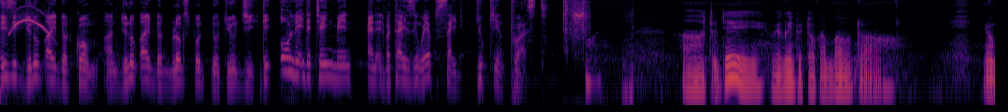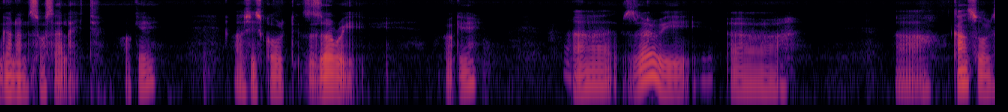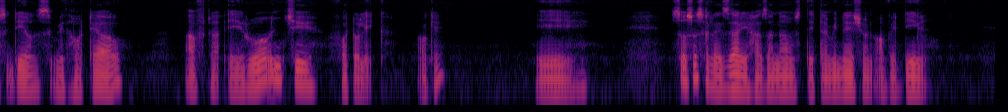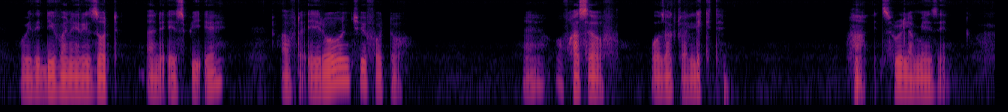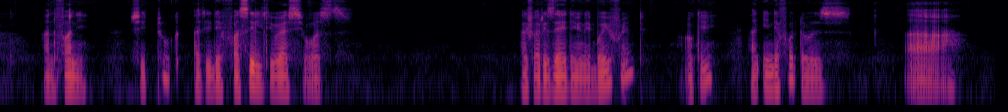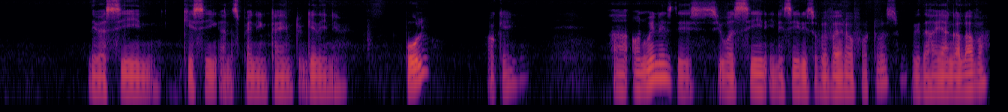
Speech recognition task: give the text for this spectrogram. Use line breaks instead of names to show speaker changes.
Visit junubeye.com and junubeye.blogspot.ug, the only entertainment and advertising website you can trust.
Uh, today we're going to talk about uh, Ugandan socialite. Okay, uh, she's called Zari. Okay, uh, Zari uh, uh, cancels deals with hotel after a raunchy photo leak. Okay, Eh, so socialite Zari has announced the termination of a deal with the Divine Resort and SPA after a raunchy photo eh, of herself was actually leaked. Huh, it's really amazing and funny. She took at the facility where she was actually residing with a boyfriend, okay, and in the photos, uh, they were seen kissing and spending time together in a pool, okay. Uh, on Wednesday, she was seen in a series of viral photos with her younger lover,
